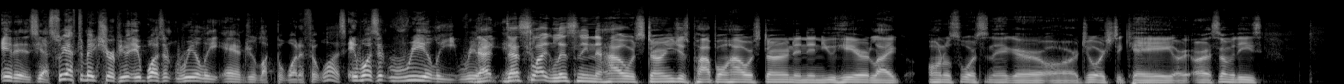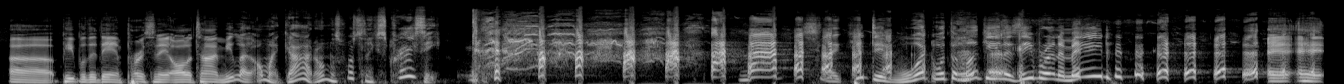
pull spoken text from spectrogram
it is. Yes, so we have to make sure if you, it wasn't really Andrew Luck, but what if it was? It wasn't really, really. that that's like listening to Howard Stern. You just pop on Howard Stern, and then you hear like Arnold Schwarzenegger or George Takei or, or some of these uh, people that they impersonate all the time. You're like, oh my god, Arnold Schwarzenegger's crazy. it's like he did what with a monkey and a zebra and a maid? and, and,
